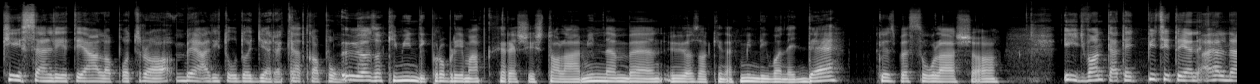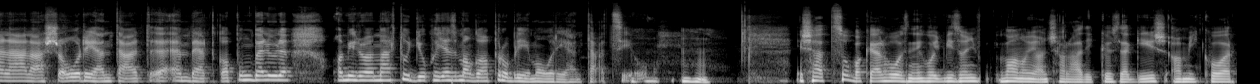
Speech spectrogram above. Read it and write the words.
készenléti állapotra beállítódott gyereket Tehát kapunk. Ő az, aki mindig problémát keres és talál mindenben, ő az, akinek mindig van egy de, közbeszólása. Így van, tehát egy picit ilyen ellenállásra orientált embert kapunk belőle, amiről már tudjuk, hogy ez maga a probléma orientáció. Uh-huh. És hát szóba kell hozni, hogy bizony van olyan családi közeg is, amikor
